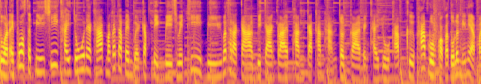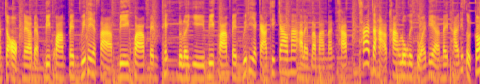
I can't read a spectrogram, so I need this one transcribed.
ส่วนไอ้พวกสปีชีส์ไคจูเนี่ยครับมันก็จะเป็นเหมือนกับสิ่งมีชีวิตที่มีวิวัฒนาการมีการกลายพันธุ์กระทันหันจนกลายเป็นไคจูครับคือภาพรวมของการ์ตูนเรื่องนี้เนี่ยมันจะออกแนวแบบมีความเป็นวิทยาศาสตร์ มีความเป็นเทคโนโลยี มีความเป็นวิทยาการที่ก้าวหน้าอะไรประมาณนั้นครับ ถ้าจะหาทางลงสวยๆเนี่ยในท้ายที่สุดก็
